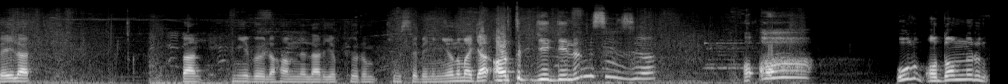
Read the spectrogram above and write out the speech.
Beyler ben niye böyle hamleler yapıyorum? Kimse benim yanıma gel. Artık ge- gelir misiniz ya? Aa! Oğlum adamların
